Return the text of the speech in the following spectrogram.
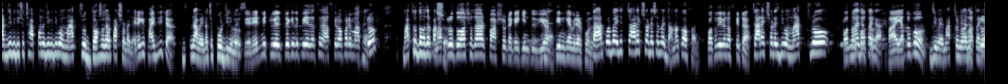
আট জিবি দুশো ছাপ্পান্ন জিবি দিব মাত্র দশ হাজার পাঁচশো টাকা। এটা কি ফাইভ জিটা না ভাই এটা হচ্ছে ফোর জি ডিভাইস রেডমি টুয়েলভটা কিন্তু পেয়ে যাচ্ছেন আজকের অফারে মাত্র মাত্র দশ হাজার পাঁচশো। মাত্র দশ হাজার পাঁচশো টাকায় কিন্তু ভিউয়ার্স হ্যাঁ। তিন ক্যামেরার ফোন তারপর ভাই এই যে চার একশো আঠাশের ভাই ধামাকা অফার কত দিবেন আজকে এটা? চার একশো আঠাশ দিব মাত্র কত নয় হাজার কত? টাকা। ভাই এত কম? জি ভাই মাত্র নয় হাজার মাত্র টাকা।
